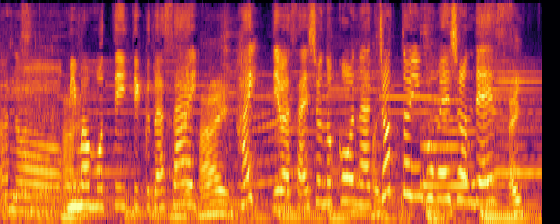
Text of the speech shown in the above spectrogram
あのーはい。見守っていてください。はい。では最初のコーナー、はい。ちょっとインフォメーションです。はい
